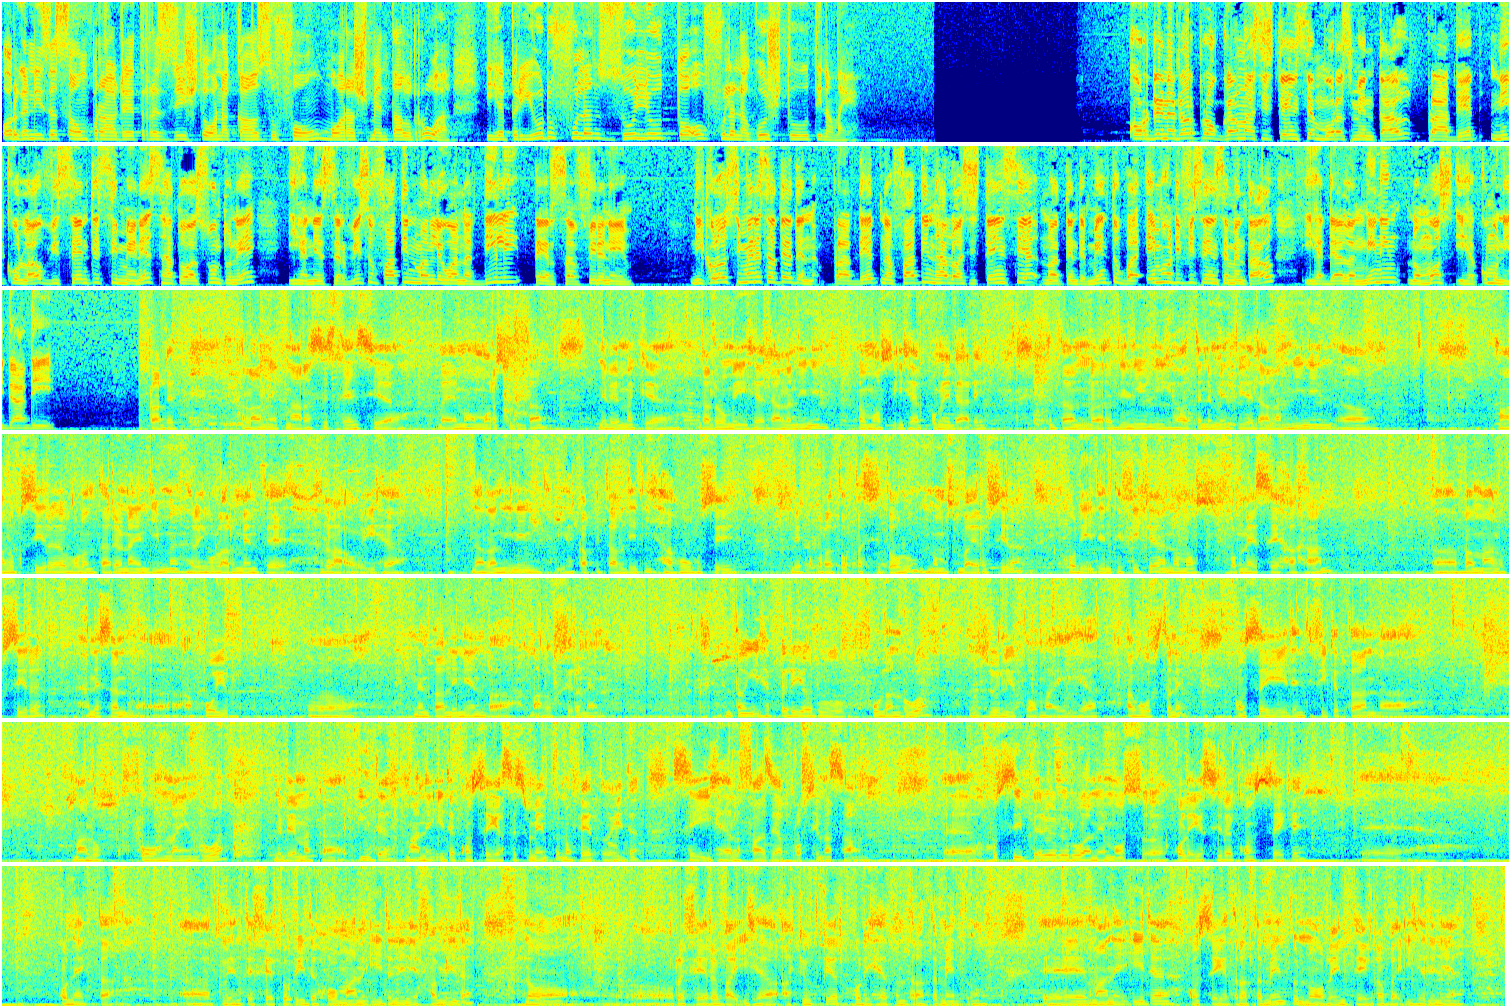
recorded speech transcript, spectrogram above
Organização Pradet resiste ao caso FON Moras Mental Rua e é período fulan julho to fulan agosto tinane. Coordenador Programa Assistência Moras Mental, Pradet, Nicolau Vicente Simenes, hato assunto né, e é serviço fatin manlewana dili terça-feira né. Nicolau Simenes ateten pradet na fatin halo assistência no atendimento ba emo deficiência mental e dalang nining no mos e comunidade. Pradet halo nek ba emo moras mental nebe mak dal rumi e dalang nining no mos e comunidade. Então lili li atendimento e dalang nining maluk sira voluntário na indima regularmente lao e dalam ini ia kapital dili hahu husi bekora to tasitolu nomos bairo sira hodi identifica nomos fornece hahan uh, ba maluk sira hanesan uh, apoio uh, mental ini ba maluk sira nem. Então ia período fulan rua julho to mai ia agosto né consegue identificar uh, maluk fo na rua nebe maka ida mana ida consegue assessment no feito ida se ela fazer a aproximação. Uh, husi período rua nemos uh, colega sira consegue uh, conecta a cliente feito ida ho mana ida nini família no refere ba ia acute care ho de hetan tratamento eh, mane ida consegue tratamento no reintegra ba ia nini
